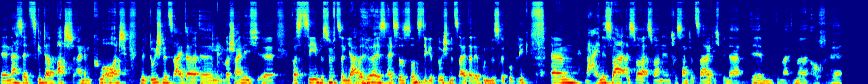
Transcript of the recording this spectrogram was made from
äh, nach Salzgitter-Bad, einem Kurort mit Durchschnittsalter äh, wahrscheinlich äh, was 10 bis 15 Jahre höher ist als das sonstige Durchschnittsalter der Bundesrepublik. Ähm, nein, es war, es war, es war eine interessante Zeit. Ich bin da ähm, immer, immer auch äh,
